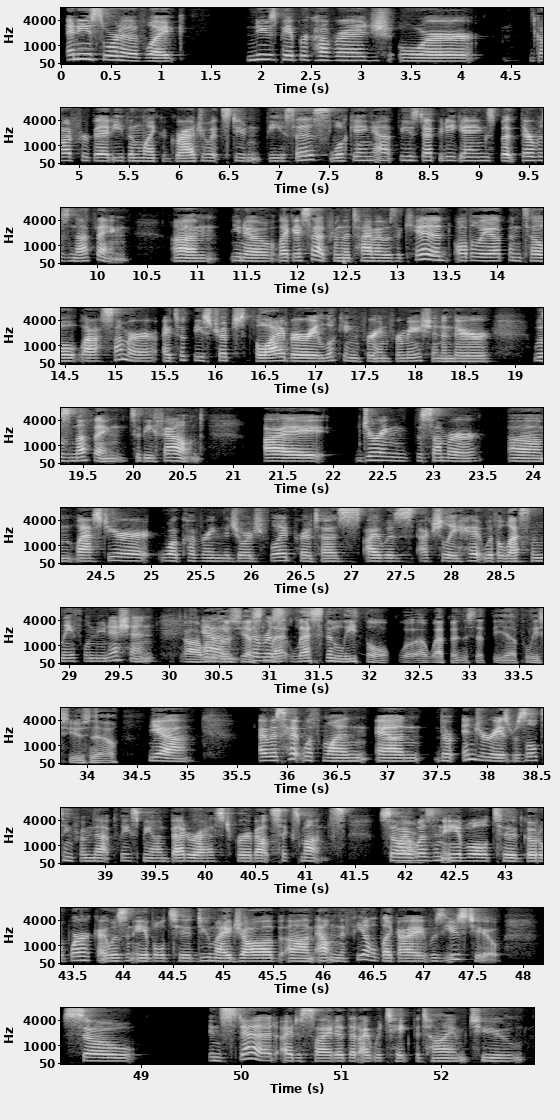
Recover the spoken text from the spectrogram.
any sort of like newspaper coverage or, God forbid, even like a graduate student thesis looking at these deputy gangs, but there was nothing. Um, you know, like I said, from the time I was a kid all the way up until last summer, I took these trips to the library looking for information, and there was nothing to be found. I during the summer um, last year, while covering the George Floyd protests, I was actually hit with a less than lethal munition. Uh, one of those, yes, res- le- less than lethal uh, weapons that the uh, police use now. Yeah. I was hit with one, and the injuries resulting from that placed me on bed rest for about six months. So wow. I wasn't able to go to work. I wasn't able to do my job um, out in the field like I was used to. So Instead, I decided that I would take the time to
